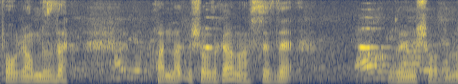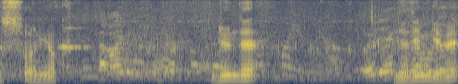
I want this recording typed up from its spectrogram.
programımızda anlatmış olduk ama siz de duymuş oldunuz. Sorun yok. Dün de dediğim gibi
